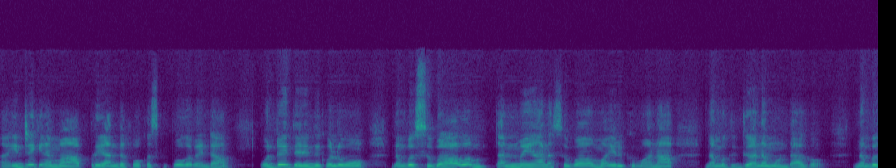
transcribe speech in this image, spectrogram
அஹ் இன்றைக்கு நம்ம அப்படி அந்த ஃபோக்கஸ்க்கு போக வேண்டாம். ஒன்றை தெரிந்து கொள்வோம். நம்ம சுபாவம் தன்மையான சுபாவமாக இருக்குமானா நமக்கு கனம் உண்டாகும். நம்ம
